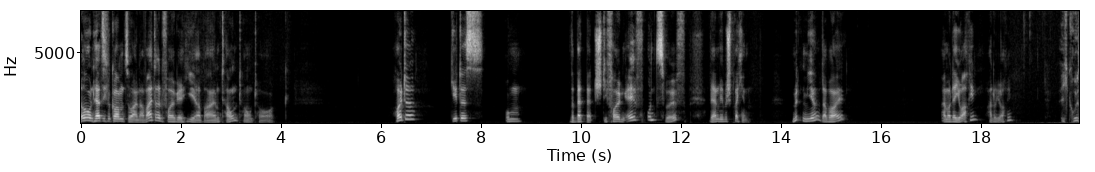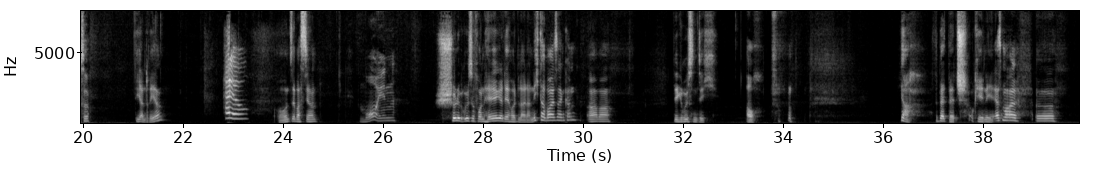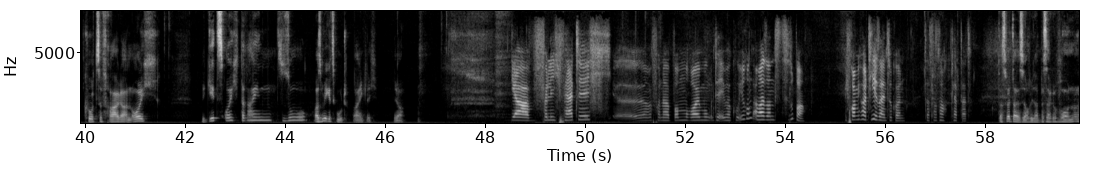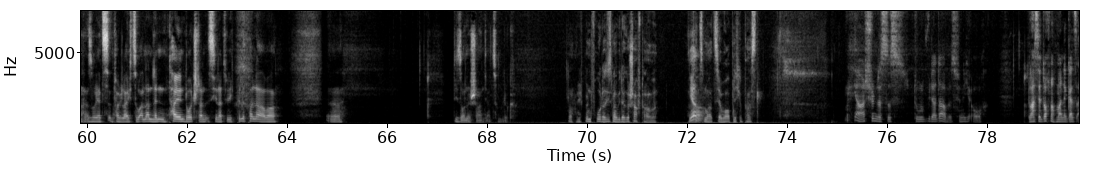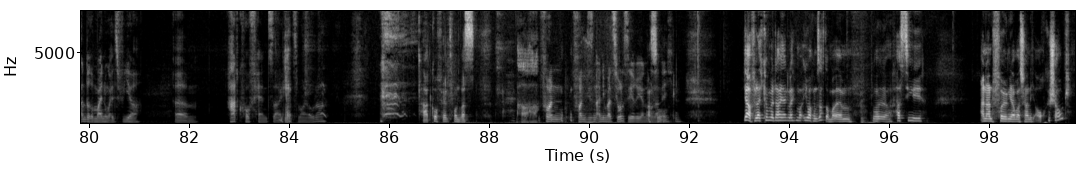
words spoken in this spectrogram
Hallo und herzlich willkommen zu einer weiteren Folge hier beim Town Town Talk. Heute geht es um The Bad Batch. Die Folgen 11 und 12 werden wir besprechen. Mit mir dabei einmal der Joachim. Hallo Joachim. Ich grüße. Die Andrea. Hallo. Und Sebastian. Moin. Schöne Grüße von Helge, der heute leider nicht dabei sein kann, aber wir grüßen dich auch. ja, The Bad Batch. Okay, nee, erstmal äh, kurze Frage an euch. Wie geht's euch dreien so? Also mir geht's gut, eigentlich. Ja. Ja, völlig fertig äh, von der Bombenräumung und der Evakuierung, aber sonst super. Ich freue mich, heute hier sein zu können dass das noch geklappt hat. Das Wetter ist ja auch wieder besser geworden. Ne? Also jetzt im Vergleich zu anderen Ländern, Teilen Deutschland ist hier natürlich Pillepalle, aber äh, die Sonne scheint ja zum Glück. Ich bin froh, dass ich es mal wieder geschafft habe. Ja. Letztes Mal hat es ja überhaupt nicht gepasst. Ja, schön, dass das, du wieder da bist, finde ich auch. Du hast ja doch noch mal eine ganz andere Meinung als wir ähm, Hardcore-Fans, sage ich jetzt mal, oder? Hardcore-Fans von was? Von, von diesen Animationsserien, Ach so, oder nicht? okay. Ja, vielleicht können wir da ja gleich mal. Joachim, sag doch mal, ähm, du hast die anderen Folgen ja wahrscheinlich auch geschaut.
